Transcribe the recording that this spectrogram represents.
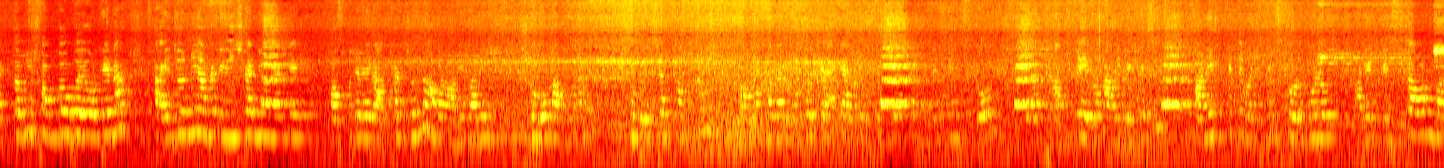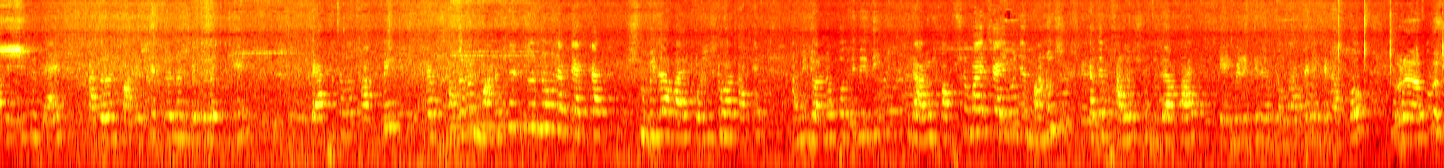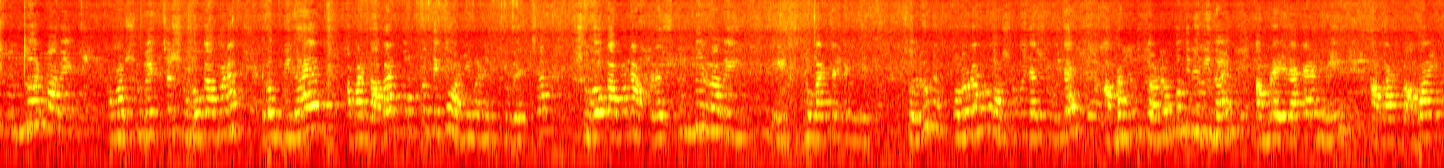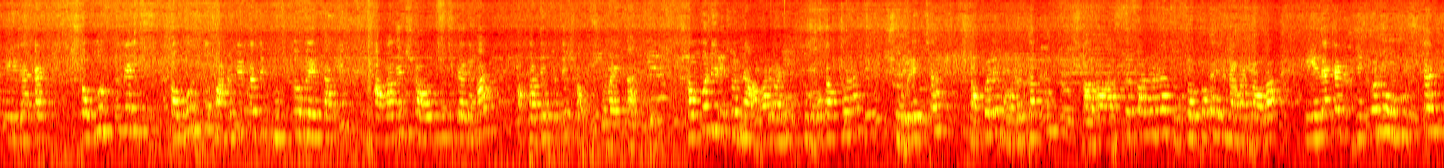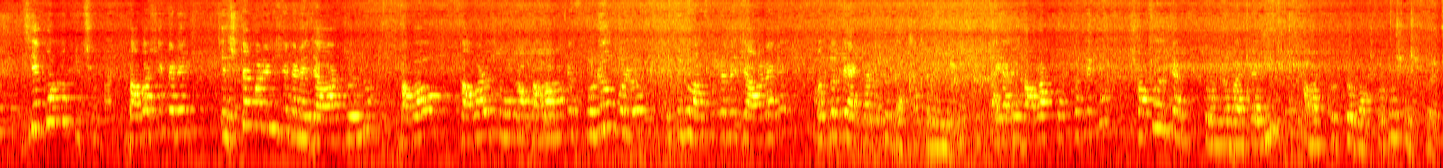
একদমই সম্ভব হয়ে ওঠে না। তাই জন্যই আমরা ডিসিশন নিয়ে ওনাকে হসপিটালে রাখার জন্য আমার অনেক অনেক শুভকামনা, শুভেচ্ছা বাবা খালার মতো জায়গা থাকবে এবং আমি দেখেছি, অনেক ক্ষেত্রে স্টোরগুলো অনেক ডিসকাউন্ট বা কিছু দেয়। সাধারণ মানুষের জন্য সেগুলো দিয়ে ব্যবসা তো থাকবেই। সাধারণ মানুষের জন্য যাতে একটা সুবিধা হয় পরিষেবা থাকে। আমি জনপ্রতিনিধি আমি সবসময় চাইব যে মানুষ যাতে ভালো সুবিধা পায় এই মেডিসিনের দোকান থেকে সেটা হোক। সুন্দরভাবে আমার শুভেচ্ছা শুভকামনা এবং বিধায়ক আমার বাবার পক্ষ থেকে অনেক অনেক শুভেচ্ছা শুভকামনা। আপনারা সুন্দরভাবে এই এই দোকানটাকে নিয়ে চলুন, কোনো রকম অসুবিধা সুবিধায় আমরা শুধু জনপ্রতিনিধি নয়, আমরা এলাকার মেয়ে, আমার বাবা এলাকার সমস্তটাই, সমস্ত মানুষের কাছে যুক্ত হয়ে থাকে, আমাদের সহযোগিতার হাত আপনাদের সাথে সবসময় থাকবে। সকলের জন্য আমার অনেক শুভকামনা, শুভেচ্ছা। সকলে ভালো থাকুন, বাবা আসতে পারল না দুঃখপক্ষে এখানে আমার বাবা। এই এলাকার যে কোনো অনুষ্ঠান, যে কোনো কিছু, বাবা সেখানে চেষ্টা করেন সেখানে যাওয়ার জন্য। বাবাও, বাবারও বাবা আমাকে ফোনেও বলল যে তুমি হসপিটালে যাওয়ার আগে অন্তত একবার একটু দেখা করে নিতে তাই আমি বাবার পক্ষ থেকে সকলকে আমি ধন্যবাদ জানিয়ে আমার ছোট্ট বক্তব্য শেষ করি।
